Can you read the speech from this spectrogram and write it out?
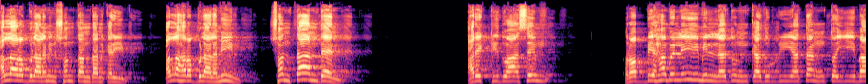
আল্লাহ রব্বুল আলমিন সন্তান দানকারী। আল্লাহ রব্বুল আলমিন সন্তান দেন। আরেকটি দোয়া আছে, রব্বি হাবলি মিল্লাদুন কাদুরিয়াতাং তৈবা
